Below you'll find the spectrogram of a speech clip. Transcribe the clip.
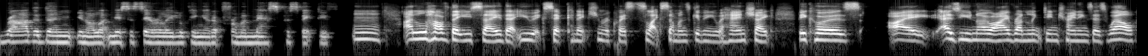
rather than you know like necessarily looking at it from a mass perspective Mm, I love that you say that you accept connection requests like someone's giving you a handshake because I, as you know, I run LinkedIn trainings as well.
